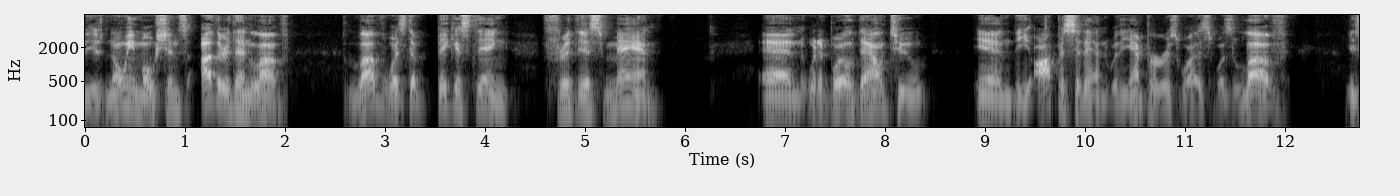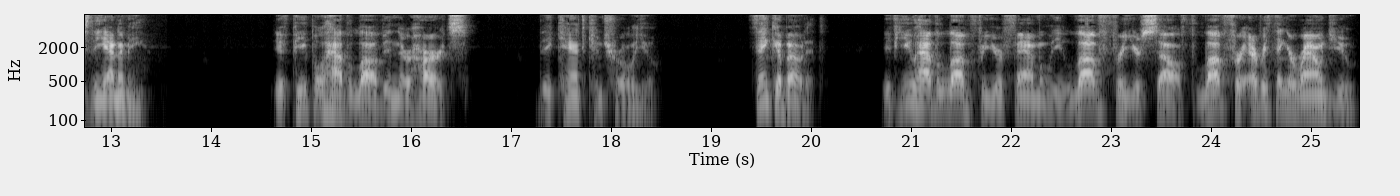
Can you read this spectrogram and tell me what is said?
There's no emotions other than love. Love was the biggest thing for this man. And what it boiled down to in the opposite end, where the emperor's was, was love is the enemy. If people have love in their hearts, they can't control you. Think about it. If you have love for your family, love for yourself, love for everything around you,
